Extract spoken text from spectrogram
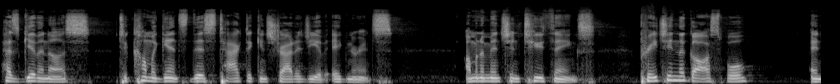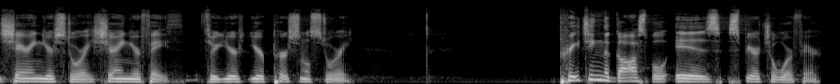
has given us to come against this tactic and strategy of ignorance? I'm going to mention two things: preaching the gospel and sharing your story, sharing your faith through your your personal story. Preaching the gospel is spiritual warfare.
